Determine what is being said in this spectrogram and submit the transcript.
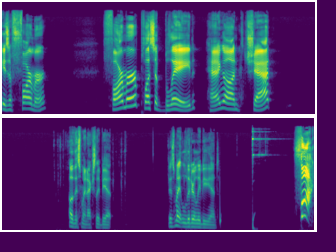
Is a farmer. Farmer plus a blade. Hang on, chat. Oh, this might actually be it. This might literally be the end. Fuck!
